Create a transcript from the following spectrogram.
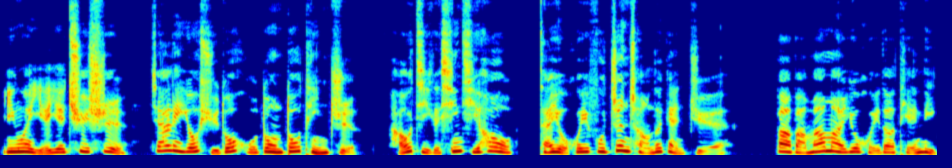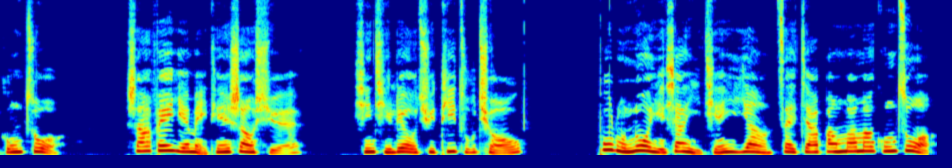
因为爷爷去世，家里有许多活动都停止，好几个星期后才有恢复正常的感觉。爸爸妈妈又回到田里工作，沙菲也每天上学，星期六去踢足球。布鲁诺也像以前一样在家帮妈妈工作，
